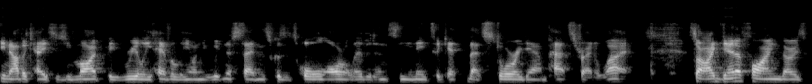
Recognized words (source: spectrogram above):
in other cases, you might be really heavily on your witness statements because it's all oral evidence and you need to get that story down pat straight away. So identifying those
